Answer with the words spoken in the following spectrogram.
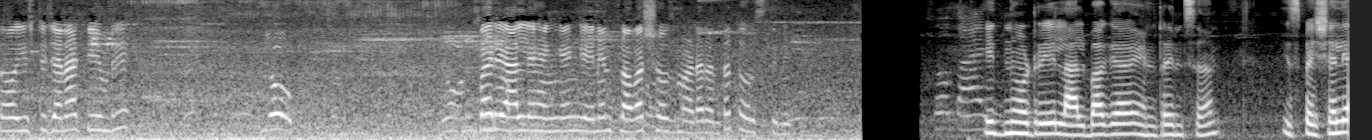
ಸೊ ಇಷ್ಟು ಜನ ಟೀಮ್ ರೀ. ಬರ್ರಿ, ಅಲ್ಲಿ ಹೆಂಗೆ ಹೆಂಗೆ ಏನೇನು ಫ್ಲವರ್ ಶೋಸ್ ಮಾಡ್ಯಾರಂತ ತೋರಿಸ್ತೀನಿ. ಇದು ನೋಡ್ರಿ, ಲಾಲ್ಬಾಗ ಎಂಟ್ರೆನ್ಸ್ ಸ್ಪೆಷಲಿ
